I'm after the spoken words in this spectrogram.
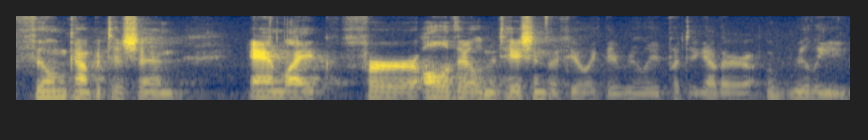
film competition, and like for all of their limitations, I feel like they really put together a really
